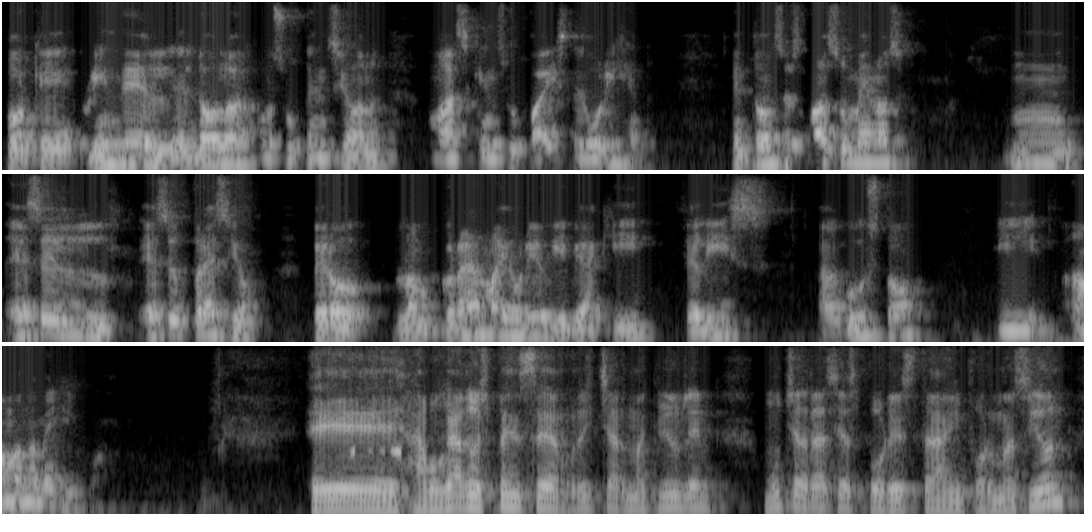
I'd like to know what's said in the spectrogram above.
porque rinde el, dólar o su pensión más que en su país de origen. Entonces, más o menos mm, es, el, es el precio, pero la gran mayoría vive aquí feliz, a gusto y aman a México. Eh, abogado Spencer Richard McMullen, muchas gracias por esta información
